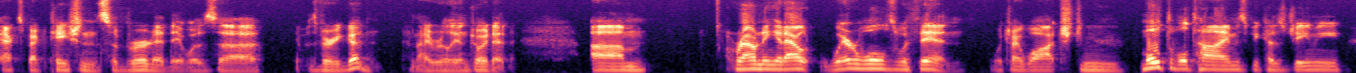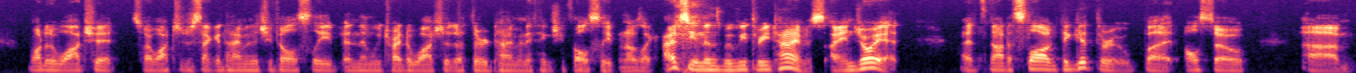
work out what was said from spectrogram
expectations subverted, it was uh it was very good and I really enjoyed it. Um rounding it out, Werewolves Within, which I watched Mm. multiple times because Jamie wanted to watch it. So I watched it a second time and then she fell asleep. And then we tried to watch it a third time and I think she fell asleep. And I was like, I've seen this movie three times. I enjoy it. It's not a slog to get through, but also, um,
